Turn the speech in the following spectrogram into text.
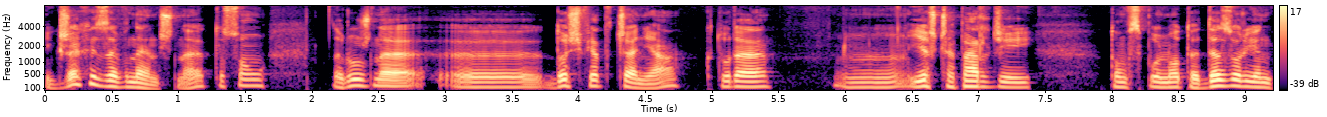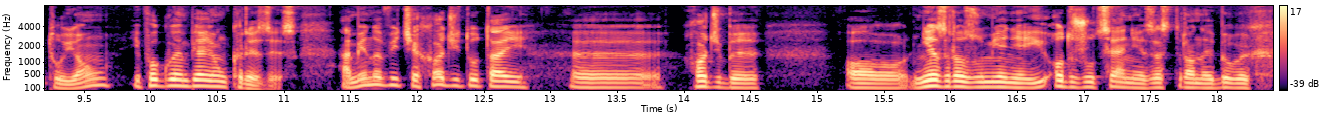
I grzechy zewnętrzne to są różne y, doświadczenia, które y, jeszcze bardziej tą wspólnotę dezorientują i pogłębiają kryzys. A mianowicie chodzi tutaj choćby o niezrozumienie i odrzucenie ze strony byłych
